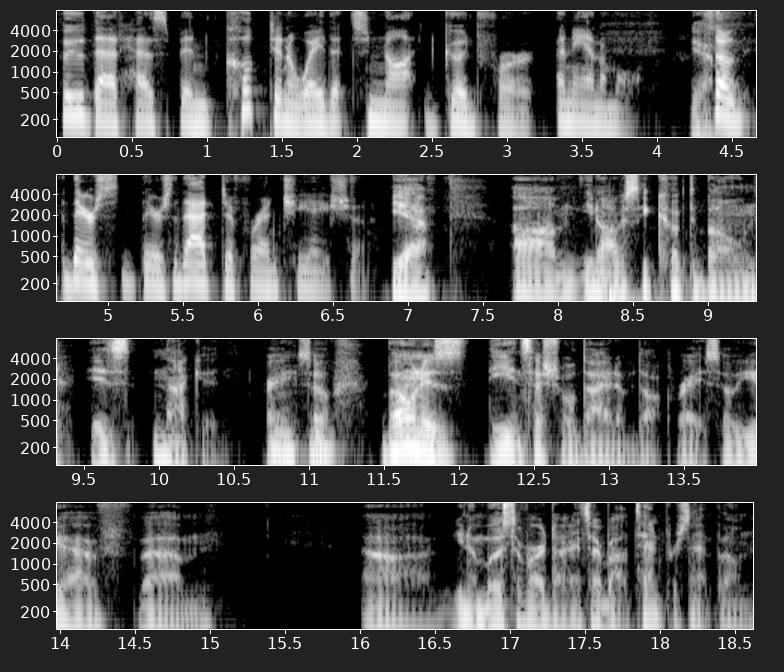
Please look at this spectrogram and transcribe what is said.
food that has been cooked in a way that's not good for an animal. Yeah. So there's there's that differentiation. Yeah. Um, you know, obviously cooked bone is not good, right? Mm-hmm. So bone is the ancestral diet of a dog, right? So you have um, uh, you know, most of our diets are about 10% bone.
